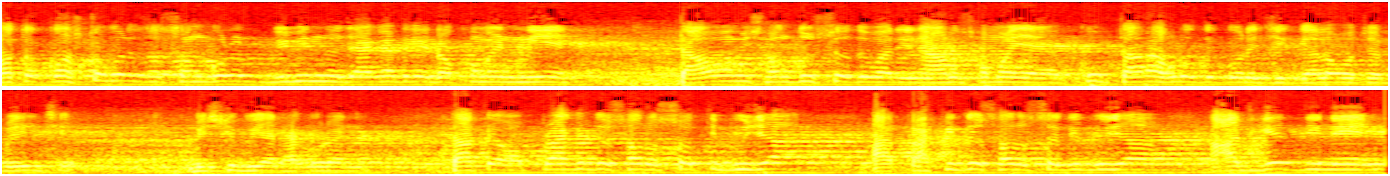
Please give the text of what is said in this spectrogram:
কত কষ্ট করে সংকলন বিভিন্ন জায়গা থেকে ডকুমেন্ট নিয়ে তাও আমি সন্তুষ্ট হতে পারি না। আরও সময়, খুব তাড়াহুড়োতে করেছি, গেল বছর বেরিয়েছে বিষ্ণুপ্রিয়া ঠাকুরানী। তাতে অপ্রাকৃত সরস্বতী পূজা আর প্রাকৃত সরস্বতী পূজা। আজকের দিনে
